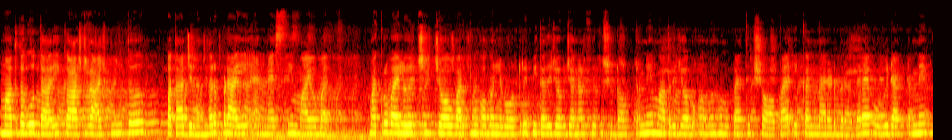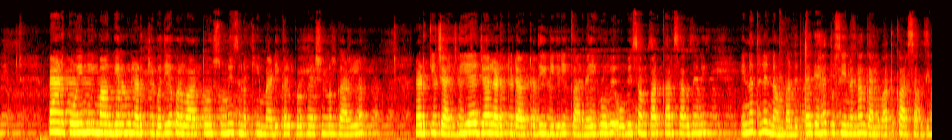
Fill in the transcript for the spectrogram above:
ਮਾਤਾ ਦਾ ਗੋਤ ਦਾਰੀ ਕਾਸਟ ਰਾਜਪੂਤ, ਪਤਾ ਜਲੰਧਰ, ਪੜ੍ਹਾਈ ਐਮਐਸਸੀ, ਮਾਇਓ microbiology, job working Oman laboratory, ਪਿਤਾ ਦੀ ਜੌਬ ਜਨਰਲ ਫਿਜ਼ਿਕਸ ਡਾਕਟਰ ਨੇ, ਮਾਤਾ ਦੀ ਜੌਬ ਓਮਨ ਹੋਮੋਪੈਥਿਕ ਸ਼ਾਪ ਹੈ, ਇੱਕ ਅਨਮੈਰਿਡ ਬ੍ਰਦਰ ਹੈ, ਉਹ ਵੀ ਡਾਕਟਰ ਨੇ। ਭੈਣ ਕੋਈ ਨਹੀਂ, ਮੰਗ ਇਹਨਾਂ ਨੂੰ ਲੜਕੀ ਵਧੀਆ ਪਰਿਵਾਰ ਤੋਂ ਸੋਹਣੀ, ਸੁਨੱਖੀ ਮੈਡੀਕਲ ਪ੍ਰੋਫੈਸ਼ਨਲ ਗਰਲ ਲੜਕੀ ਚਾਹੀਦੀ ਹੈ ਜਾਂ ਲੜਕੀ ਡਾਕਟਰ ਦੀ ਡਿਗਰੀ ਕਰ ਰਹੀ ਹੋਵੇ, ਉਹ ਵੀ ਸੰਪਰਕ ਕਰ ਸਕਦੇ ਨੇ। ਇਹਨਾਂ ਥੱਲੇ ਨੰਬਰ ਦਿੱਤਾ ਗਿਆ ਹੈ, ਤੁਸੀਂ ਇਹਨਾਂ ਨਾਲ ਗੱਲਬਾਤ ਕਰ ਸਕਦੇ ਹੋ।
